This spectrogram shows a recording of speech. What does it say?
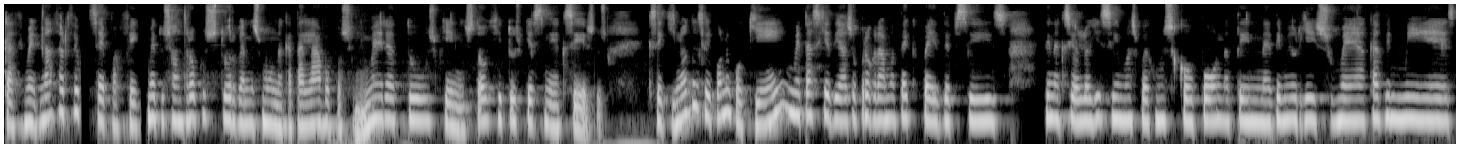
Καθημερινά θα έρθω σε επαφή με τους ανθρώπους του οργανισμού να καταλάβω πώς είναι η μέρα τους, ποιοι είναι οι στόχοι τους, ποιες είναι οι αξίες τους. Ξεκινώντας λοιπόν από εκεί, μετά σχεδιάζω προγράμματα εκπαίδευσης, την αξιολόγησή μας που έχουμε σκοπό να την δημιουργήσουμε, ακαδημίες,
